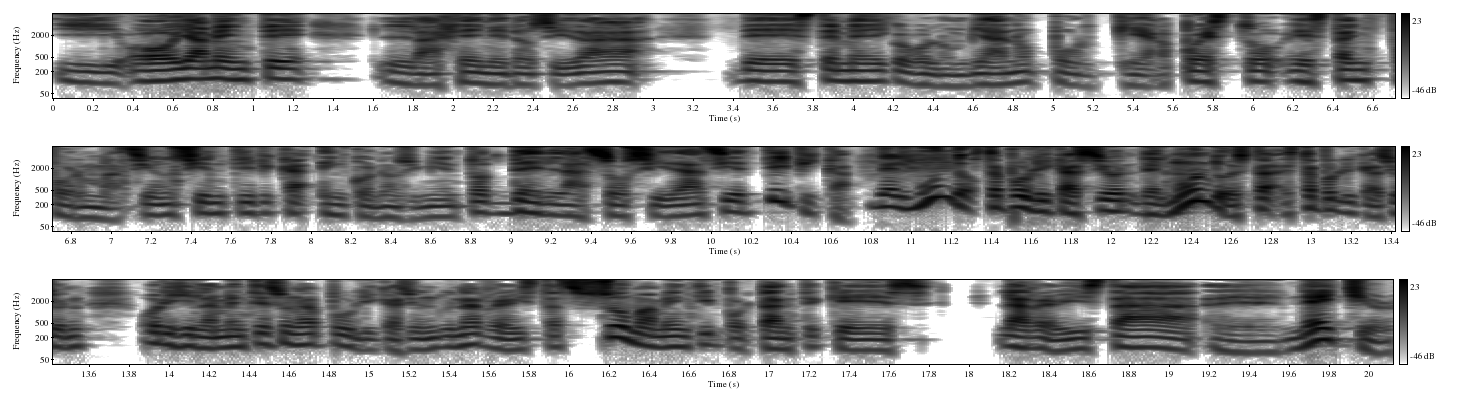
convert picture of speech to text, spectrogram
Y obviamente la generosidad de este médico colombiano porque ha puesto esta información científica en conocimiento de la sociedad científica. Del mundo. Esta publicación, del mundo, esta, esta publicación originalmente es una publicación de una revista sumamente importante que es la revista eh, Nature.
